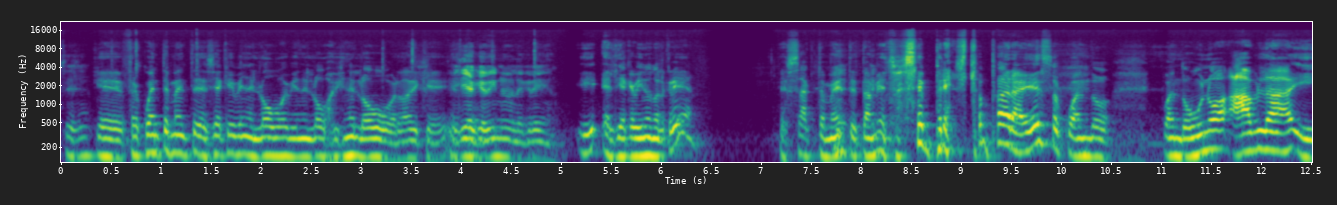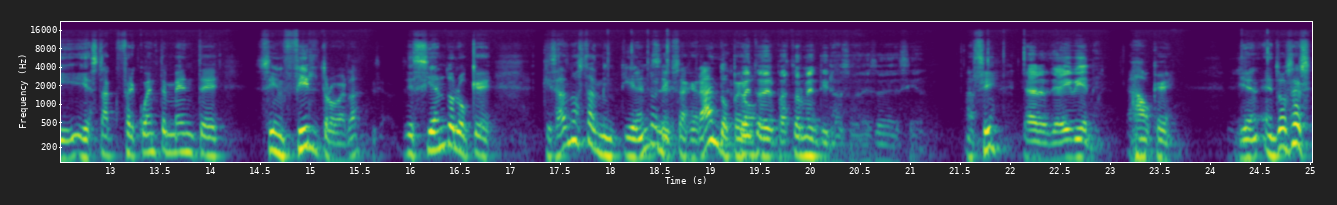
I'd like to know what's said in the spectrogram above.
Sí, sí. que frecuentemente decía que viene el lobo, viene el lobo, viene el lobo, ¿verdad? Y que, El día que vino no le creían. Y el día que vino no le creían. Exactamente, también se presta para eso cuando, cuando uno habla y, y está frecuentemente sin filtro, ¿verdad? Diciendo lo que quizás no estás mintiendo ni Sí. exagerando, El pero cuento del pastor mentiroso, eso decían. así. Claro, de ahí viene. Ah, ok. Bien, entonces,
